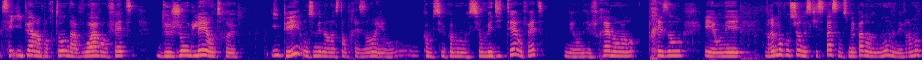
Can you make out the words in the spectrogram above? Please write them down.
c'est hyper important d'avoir en fait, de jongler entre IP, on se met dans l'instant présent et comme, si, on méditait en fait, mais on est vraiment présent et on est vraiment conscient de ce qui se passe, on ne se met pas dans notre monde, on est vraiment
